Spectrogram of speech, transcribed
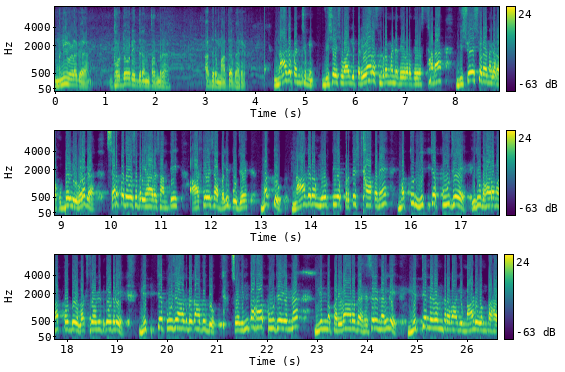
ಮನೆಯೊಳಗೆ ದೊಡ್ಡವರಿದ್ರಂತಂದ್ರೆ ಅದ್ರ ಮಾತೇ ಬೇರೆ ನಾಗಪಂಚಮಿ, ವಿಶೇಷವಾಗಿ ಪರಿವಾರ ಸುಬ್ರಹ್ಮಣ್ಯ ದೇವರ ದೇವಸ್ಥಾನ, ವಿಶ್ವೇಶ್ವರ ನಗರ ಹುಬ್ಬಳ್ಳಿ ಒಳಗ ಸರ್ಪದೋಷ ಪರಿಹಾರ ಶಾಂತಿ, ಆಶ್ಲೇಷ ಬಲಿಪೂಜೆ ಮತ್ತು ನಾಗರ ಮೂರ್ತಿಯ ಪ್ರತಿಷ್ಠಾಪನೆ ಮತ್ತು ನಿತ್ಯ ಪೂಜೆ. ಇದು ಬಹಳ ಮಹತ್ವದ್ದು ಲಕ್ಷದೊಳಗೆ ಇಟ್ಕೊಡ್ರಿ ನಿತ್ಯ ಪೂಜೆ ಆಗಬೇಕಾದದ್ದು. ಸೊ ಇಂತಹ ಪೂಜೆಯನ್ನ ನಿಮ್ಮ ಪರಿವಾರದ ಹೆಸರಿನಲ್ಲಿ ನಿತ್ಯ ನಿರಂತರವಾಗಿ ಮಾಡುವಂತಹ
